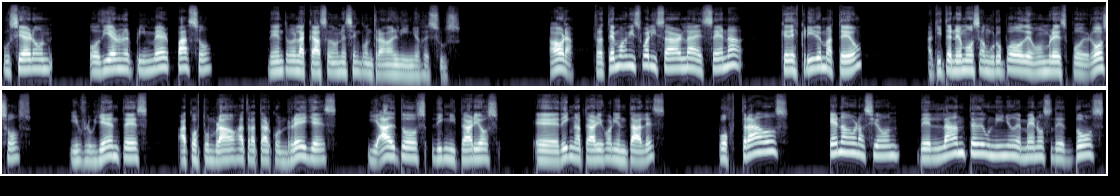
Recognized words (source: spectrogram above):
pusieron o dieron el primer paso dentro de la casa donde se encontraba el niño Jesús. Ahora, tratemos de visualizar la escena que describe Mateo. Aquí tenemos a un grupo de hombres poderosos, influyentes, acostumbrados a tratar con reyes y altos dignitarios, eh, dignatarios orientales, postrados en adoración delante de un niño de menos de dos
